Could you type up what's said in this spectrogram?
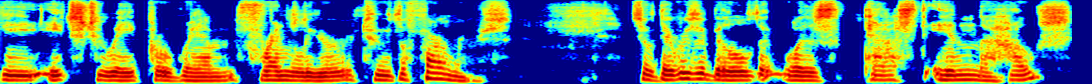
the H2A program friendlier to the farmers. So there was a bill that was passed in the House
